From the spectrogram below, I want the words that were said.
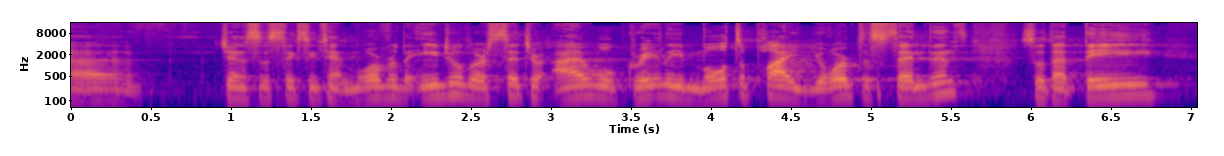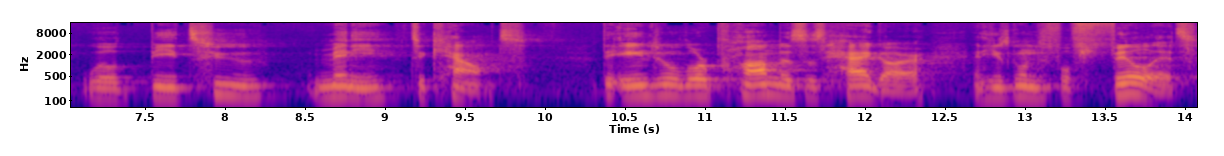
Uh, Genesis 16:10. Moreover, the angel Lord said to her, I will greatly multiply your descendants so that they will be too many to count. The angel Lord promises Hagar, and he's going to fulfill it.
